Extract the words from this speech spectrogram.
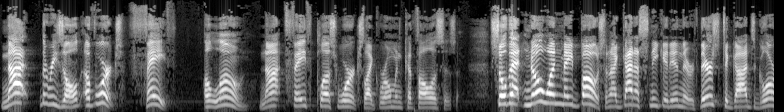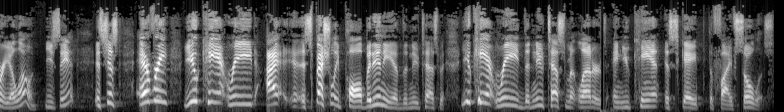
not the result of works. Faith alone, not faith plus works like Roman Catholicism. So that no one may boast. And I got to sneak it in there. There's to God's glory alone. You see it? It's just every, you can't read, I, especially Paul, but any of the New Testament. You can't read the New Testament letters and you can't escape the five solas.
